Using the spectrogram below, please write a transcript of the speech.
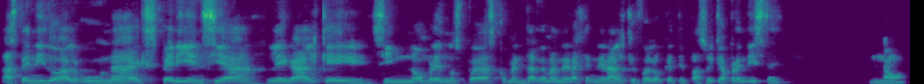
¿Has tenido alguna experiencia legal que sin nombres nos puedas comentar de manera general qué fue lo que te pasó y qué aprendiste? No.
